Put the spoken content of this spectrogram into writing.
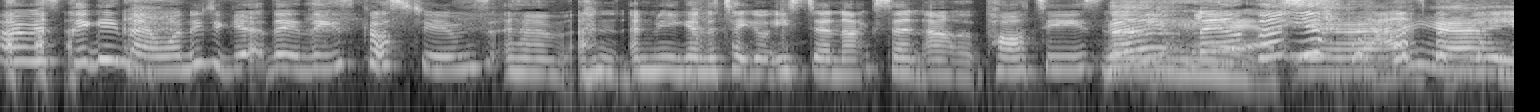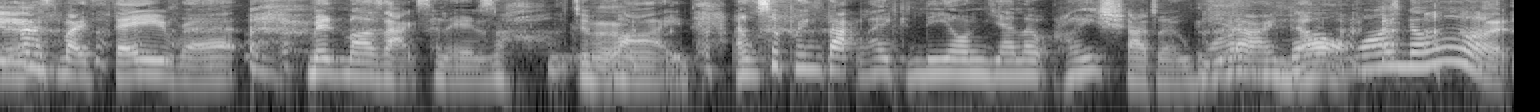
I was thinking that I wanted to get the, these costumes, um, and and you're going to take your Eastern accent out at parties. Now you've nailed that. Yes, Yeah. that's yeah, yeah. It's my favourite. Midmar's accent is oh, divine. And also bring back like neon yellow eyeshadow. Why yeah i know not? why not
